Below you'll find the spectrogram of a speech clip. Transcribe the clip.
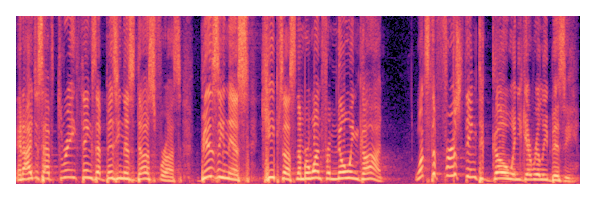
And I just have three things that busyness does for us. Busyness keeps us, number one, from knowing God. What's the first thing to go when you get really busy?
